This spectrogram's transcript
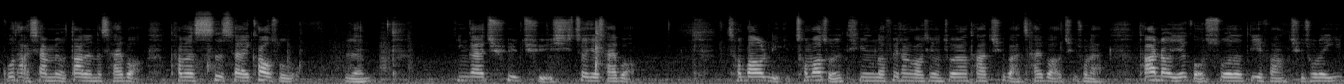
古塔下面有大量的财宝。他们是在告诉。”人应该去取这些财宝。城堡里，城堡主人听了非常高兴，就让他去把财宝取出来。他按照野狗说的地方取出了一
